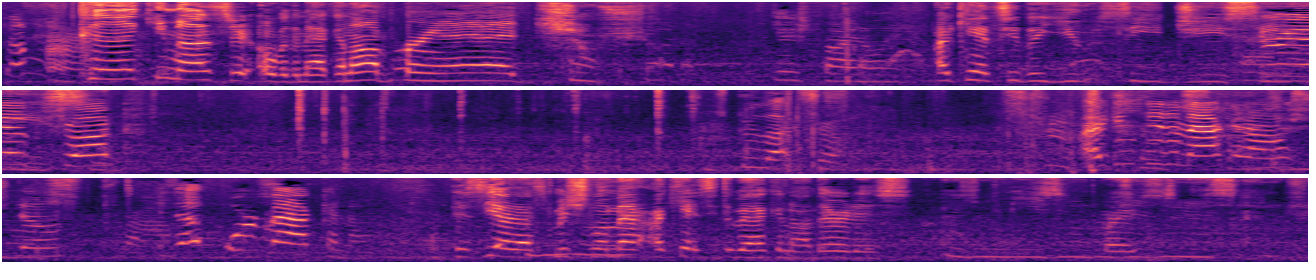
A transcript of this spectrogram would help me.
Cookie Monster over the Mackinac Bridge. Oh, shut up. Yes, finally. I can't see the UCGC. Hurry up, truck. Screw that truck. I can see the Mackinac still. Is that Fort Mackinac? It's, yeah, that's Michilimackinac. I can't see the Mackinac. There it is. There's amazing bridges in this country.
